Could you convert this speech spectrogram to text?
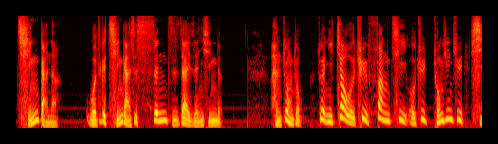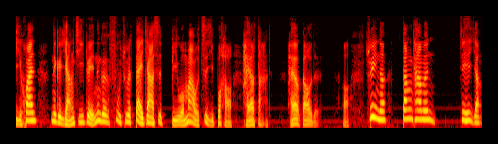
情感呢、我这个情感是深植在人心的，很重重。所以你叫我去放弃，我去重新去喜欢那个洋基队，那个付出的代价是比我骂我自己不好还要大的，还要高的啊。所以呢，当他们。这些洋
